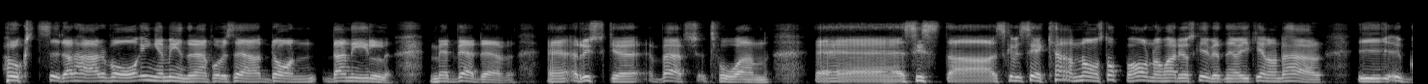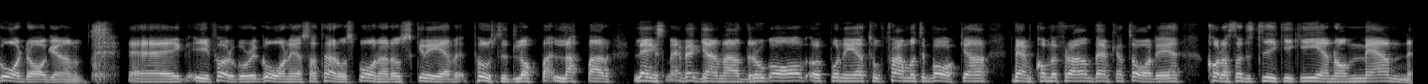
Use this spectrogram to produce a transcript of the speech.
Högst sida här var ingen mindre än, får vi säga, Don Danil Medvedev, eh, ryske världstvåan. Eh, sista, ska vi se, kan någon stoppa honom hade jag skrivit när jag gick igenom det här i gårdagen. eh, i förrgår igår när jag satt här och spånade och skrev post-it-lappar längs med väggarna, drog av, upp och ner, tog fram och tillbaka. Vem kommer fram? Vem kan ta det? Kolla statistik, gick igenom. Men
